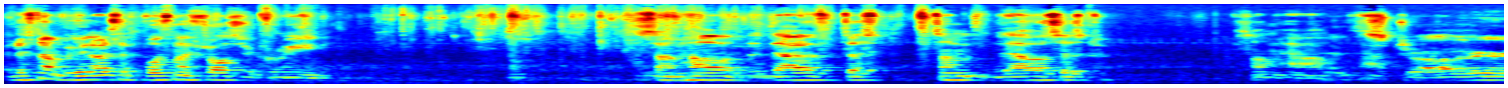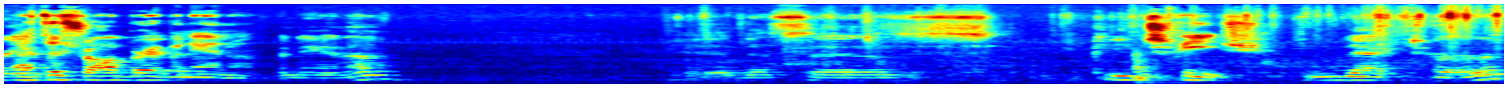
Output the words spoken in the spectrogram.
I just not realize that both my straws are green. Somehow that was just some. That was just somehow. It's strawberry That's a strawberry banana. banana. And this is peach Peach. nectar.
